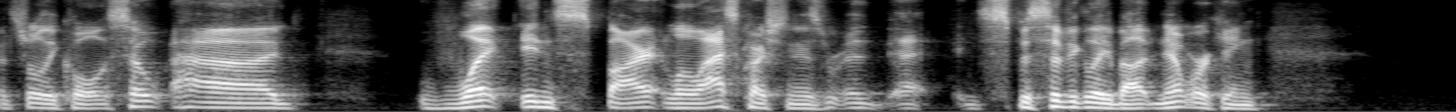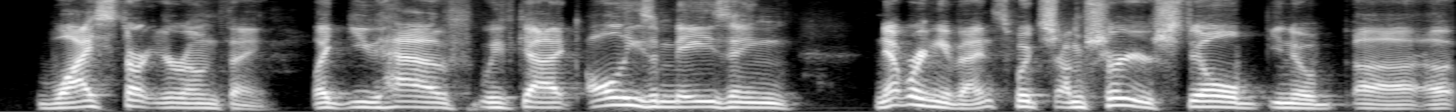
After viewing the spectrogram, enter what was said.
That's really cool. So, uh, what inspired? The last question is uh, specifically about networking. Why start your own thing? Like you have, we've got all these amazing networking events, which I'm sure you're still, you know, uh,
